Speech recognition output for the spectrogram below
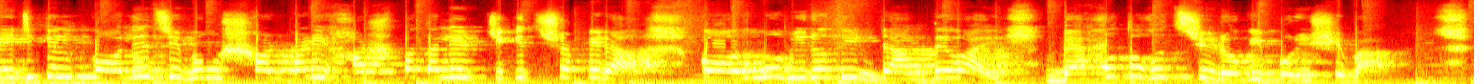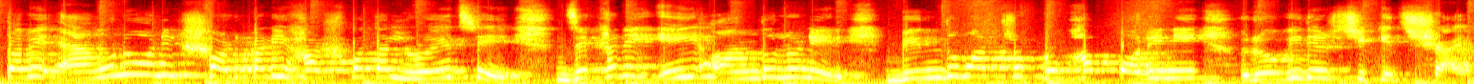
মেডিকেল কলেজ এবং সরকারি হাসপাতালের চিকিৎসকেরা কর্মবিরতির ডাক দেওয়ায় ব্যাহত হচ্ছে রোগী পরিষেবা। তবে এমনও অনেক সরকারি হাসপাতাল রয়েছে যেখানে এই আন্দোলনের বিন্দুমাত্র প্রভাব পড়েনি রোগীদের চিকিৎসায়।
